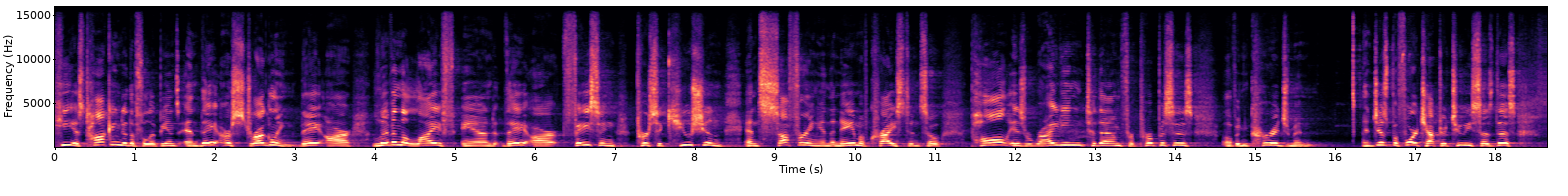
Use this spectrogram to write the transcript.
He is talking to the Philippians, and they are struggling. They are living the life, and they are facing persecution and suffering in the name of Christ. And so, Paul is writing to them for purposes of encouragement and just before chapter 2, he says this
